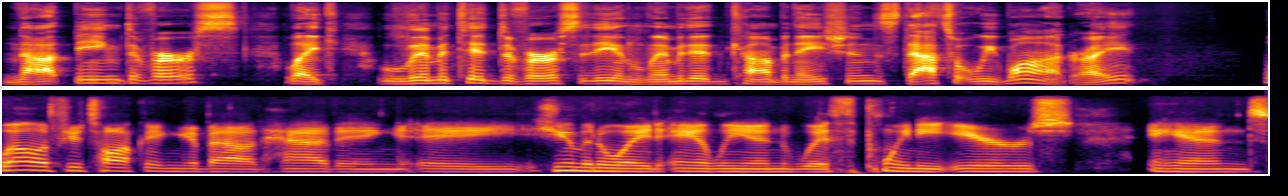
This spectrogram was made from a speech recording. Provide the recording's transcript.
not being diverse? Like limited diversity and limited combinations? That's what we want, right? Well, if you're talking about having a humanoid alien with pointy ears and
